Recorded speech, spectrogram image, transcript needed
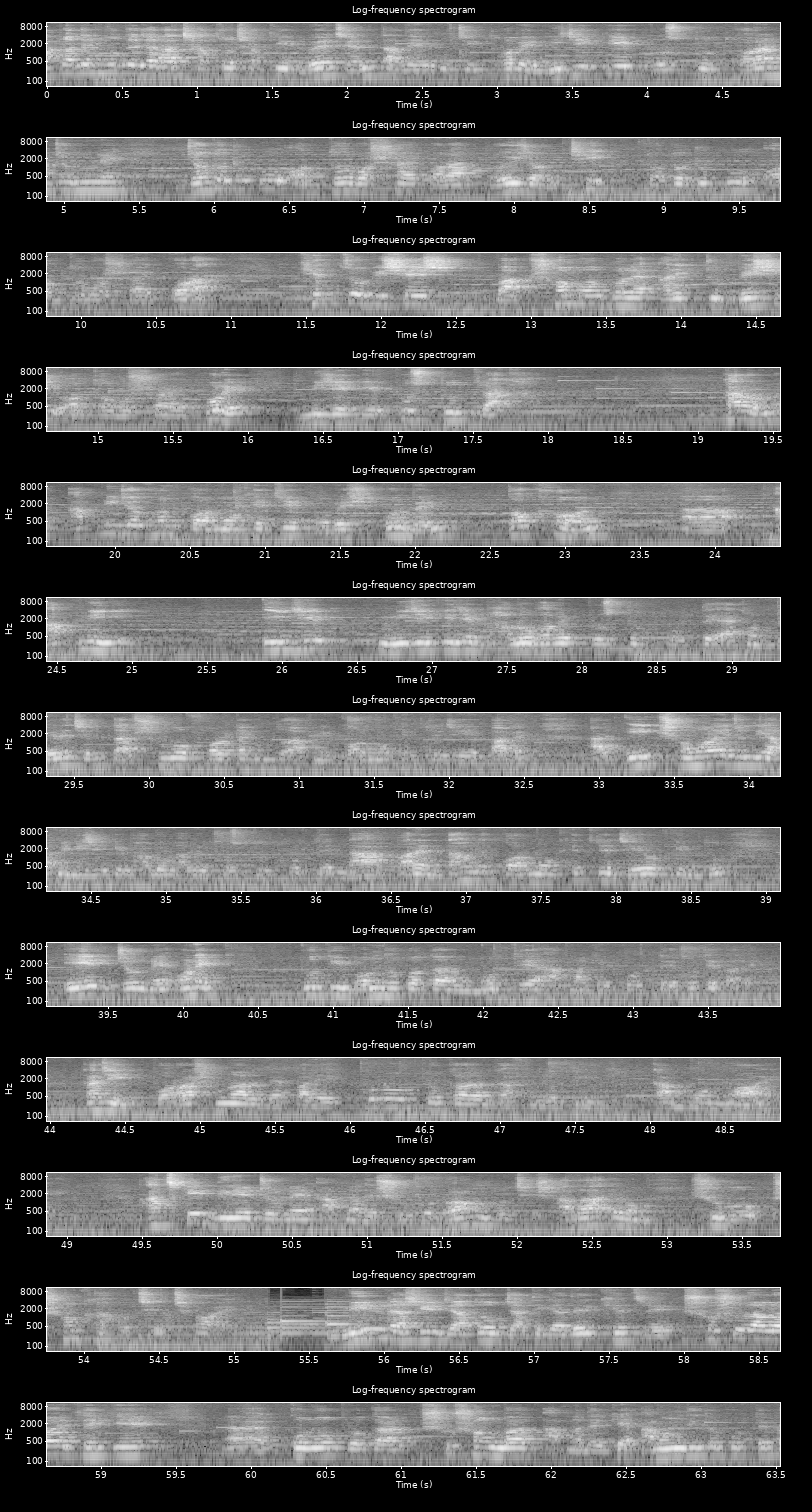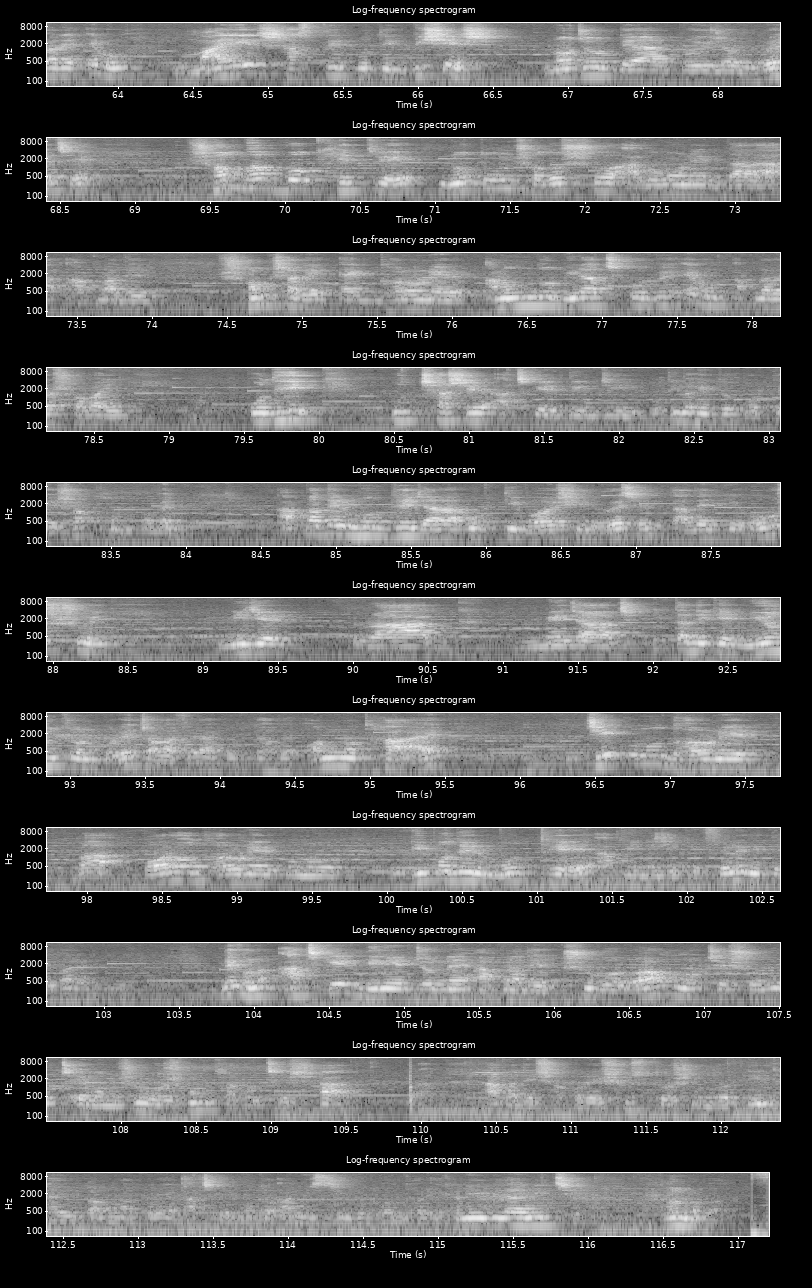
আপনাদের মধ্যে যারা ছাত্রছাত্রী রয়েছেন, তাদের উচিত হবে নিজেকে প্রস্তুত করার জন্যে যতটুকু অধ্যবসায় করা প্রয়োজন ঠিক ততটুকু অধ্যবসায় করা। ক্ষেত্র বিশেষ বা সম্ভব হলে আরেকটু বেশি অধ্যবসায় করে নিজেকে প্রস্তুত রাখা। কারণ আপনি যখন কর্মক্ষেত্রে প্রবেশ করবেন, তখন আপনি এই যে নিজেকে যে ভালোভাবে প্রস্তুত করতে এখন পেরেছেন, তার শুভ ফলটা কিন্তু আপনি কর্মক্ষেত্রে যে পাবেন। আর এই সময়ে যদি আপনি নিজেকে ভালোভাবে প্রস্তুত করতে না পারেন, তাহলে কর্মক্ষেত্রে যেও কিন্তু এর জন্য অনেক প্রতিবন্ধকতার মধ্যে আপনাকে পড়তে হতে পারে। কাজেই পড়াশোনার ব্যাপারে কোনো প্রকার গাফিলতি কাম্য নয়। আজকের দিনের জন্য আপনাদের শুভ রং হচ্ছে সাদা এবং শুভ সংখ্যা হচ্ছে ছয়। মীন রাশির জাতক জাতিকাদের ক্ষেত্রে শ্বশুরালয় থেকে কোনো প্রকার সুসংবাদ আপনাদেরকে আনন্দিত করতে পারে এবং মায়ের স্বাস্থ্যের প্রতি বিশেষ নজর দেওয়ার প্রয়োজন রয়েছে। সম্ভাব্য ক্ষেত্রে নতুন সদস্য আগমনের দ্বারা আপনাদের সংসারে এক ধরনের আনন্দ বিরাজ করবে এবং আপনারা সবাই অধিক উচ্ছ্বাসে আজকের দিনটি অতিবাহিত করতে সক্ষম হবেন। আপনাদের মধ্যে যারা উঠতি বয়সী রয়েছেন, তাদেরকে অবশ্যই নিজের রাগ, মেজাজ ইত্যাদিকে নিয়ন্ত্রণ করে চলাফেরা করতে হবে। অন্যথায় যে কোনো ধরনের বা বড় ধরনের কোনো বিপদের মধ্যে আপনি নিজেকে ফেলে দিতে পারেন। দেখুন, আজকের দিনের জন্য আপনাদের শুভ রং হচ্ছে সবুজ এবং শুভ সংখ্যা হচ্ছে সাত। আপনাদের সকলের সুস্থ, সুন্দর, দীর্ঘায়ু কামনা করে আজকের মতো আমি শ্রী রূপন্ধর এখানেই বিদায় নিচ্ছি। ধন্যবাদ।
